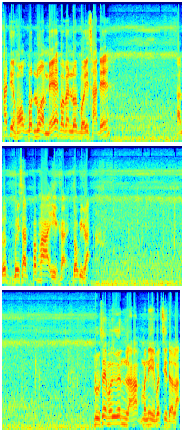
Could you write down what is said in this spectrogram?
ขั้นที่หกรถรวมเด้เพราะเป็นรถบริษัทเด้ถ้ารถบริษัทประพาอีกอะจบอีกละรู้ใช่มืออื่นละครับมือนี้บัดซิดแล้วละ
